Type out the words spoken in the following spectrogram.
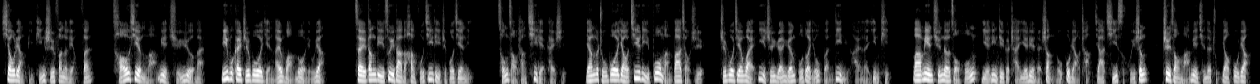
销量比平时翻了两番。曹县马面裙热卖，离不开直播引来网络流量。在当地最大的汉服基地直播间里，从早上七点开始。两个主播要接力播满八小时，直播间外一直源源不断有本地女孩来应聘。马面裙的走红也令这个产业链的上游布料厂家起死回生。制造马面裙的主要布料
